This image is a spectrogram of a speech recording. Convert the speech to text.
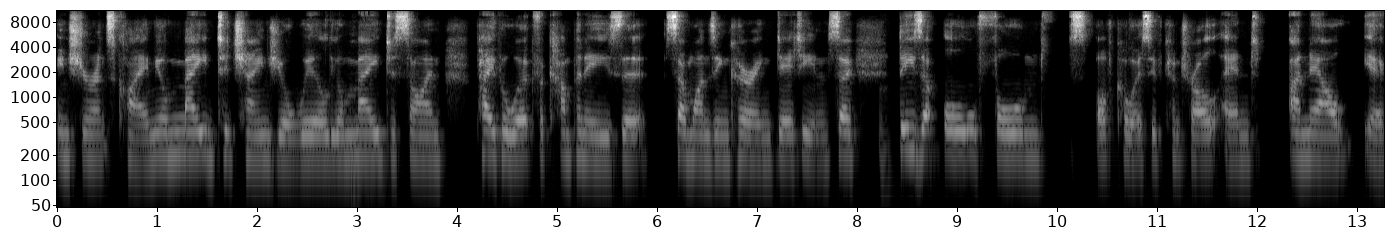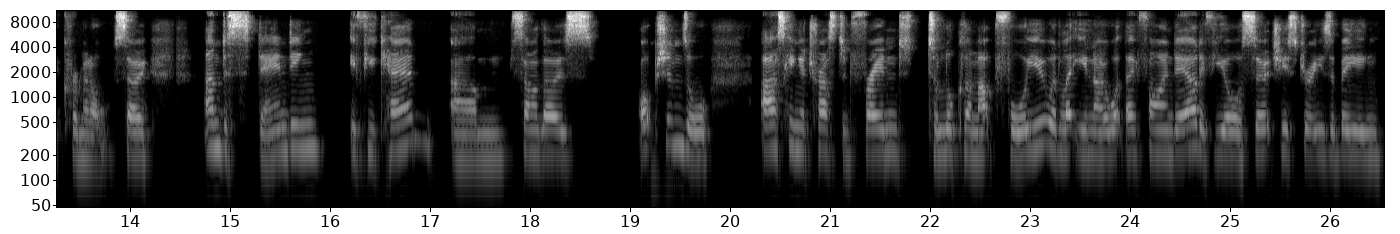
insurance claim. You're made to change your will. You're made to sign paperwork for companies that someone's incurring debt in. So, Mm. these are all forms of coercive control and are now yeah, criminal. So, understanding if you can um, some of those options or asking a trusted friend to look them up for you and let you know what they find out if your search histories are being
